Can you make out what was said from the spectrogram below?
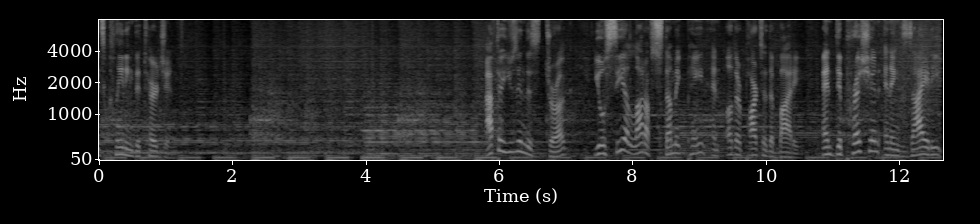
is cleaning detergent. After using this drug, you'll see a lot of stomach pain and other parts of the body, and depression and anxiety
